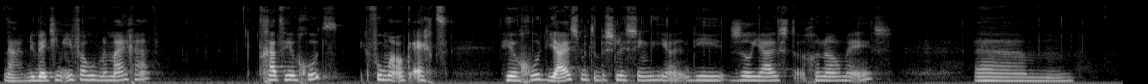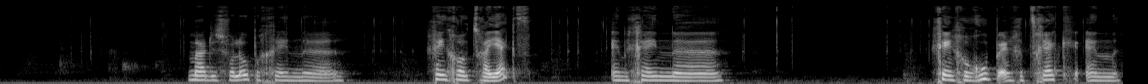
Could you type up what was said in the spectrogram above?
Nou, nu weet je in ieder geval hoe het met mij gaat. Het gaat heel goed. Ik voel me ook echt heel goed. Juist met de beslissing die, die zojuist genomen is. Um, maar dus voorlopig geen, uh, geen groot traject. En geen, uh, geen geroep en getrek en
